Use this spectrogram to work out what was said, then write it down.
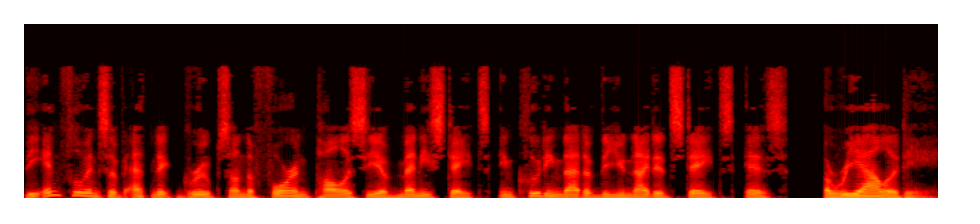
The influence of ethnic groups on the foreign policy of many states, including that of the United States, is a reality,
